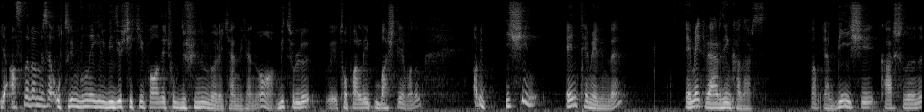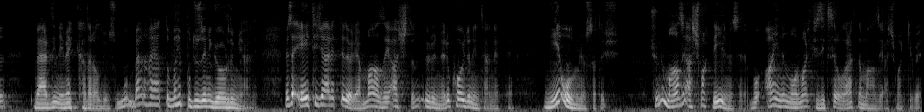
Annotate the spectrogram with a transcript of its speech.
Ya aslında ben mesela oturayım bununla ilgili video çekeyim falan diye çok düşündüm böyle kendi kendime ama bir türlü e, toparlayıp başlayamadım. Abi işin en temelinde emek verdiğin kadarsın. Tamam yani bir işi karşılığını verdiğin emek kadar alıyorsun. Bu ben hayatta hep bu düzeni gördüm yani. Mesela e-ticarette de öyle. Yani mağazayı açtın, ürünleri koydun internette. Niye olmuyor satış? Çünkü mağazayı açmak değil mesela. Bu aynı normal fiziksel olarak da mağazayı açmak gibi.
